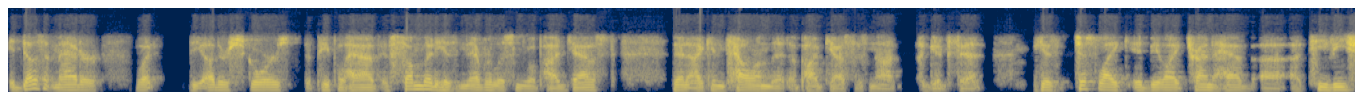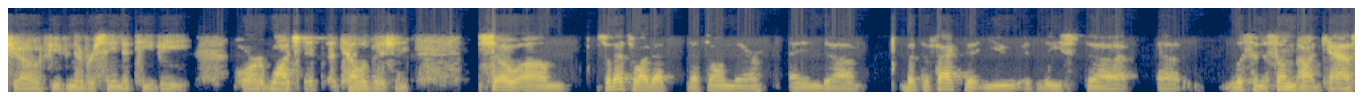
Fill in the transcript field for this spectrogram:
it doesn't matter what the other scores that people have. If somebody has never listened to a podcast, then I can tell them that a podcast is not a good fit because just like it'd be like trying to have a, a TV show if you've never seen a TV or watched it, a television. So, um, so that's why that that's on there. And uh, but the fact that you at least uh, uh, listen to some podcast,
